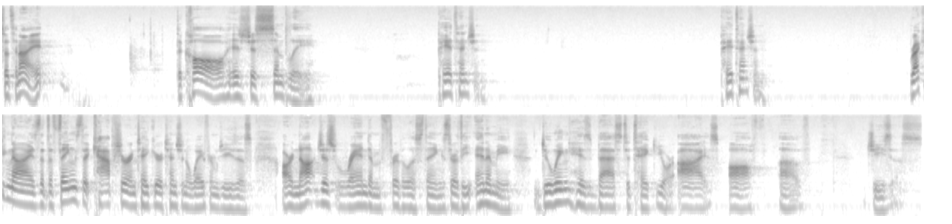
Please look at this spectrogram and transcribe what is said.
So tonight, the call is just simply pay attention. Pay attention. Recognize that the things that capture and take your attention away from Jesus are not just random frivolous things, they're the enemy doing his best to take your eyes off of Jesus.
